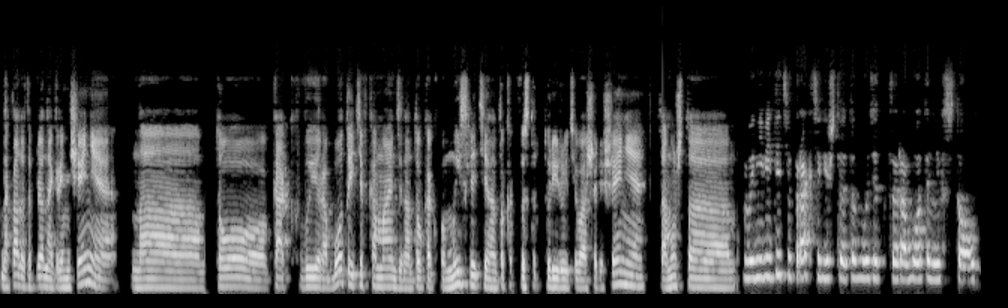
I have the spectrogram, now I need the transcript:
накладывает определенные ограничения на то, как вы работаете в команде, на то, как вы мыслите, на то, как вы структурируете ваши решения, потому что... Вы не видите практики, что это будет работа не в стол.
